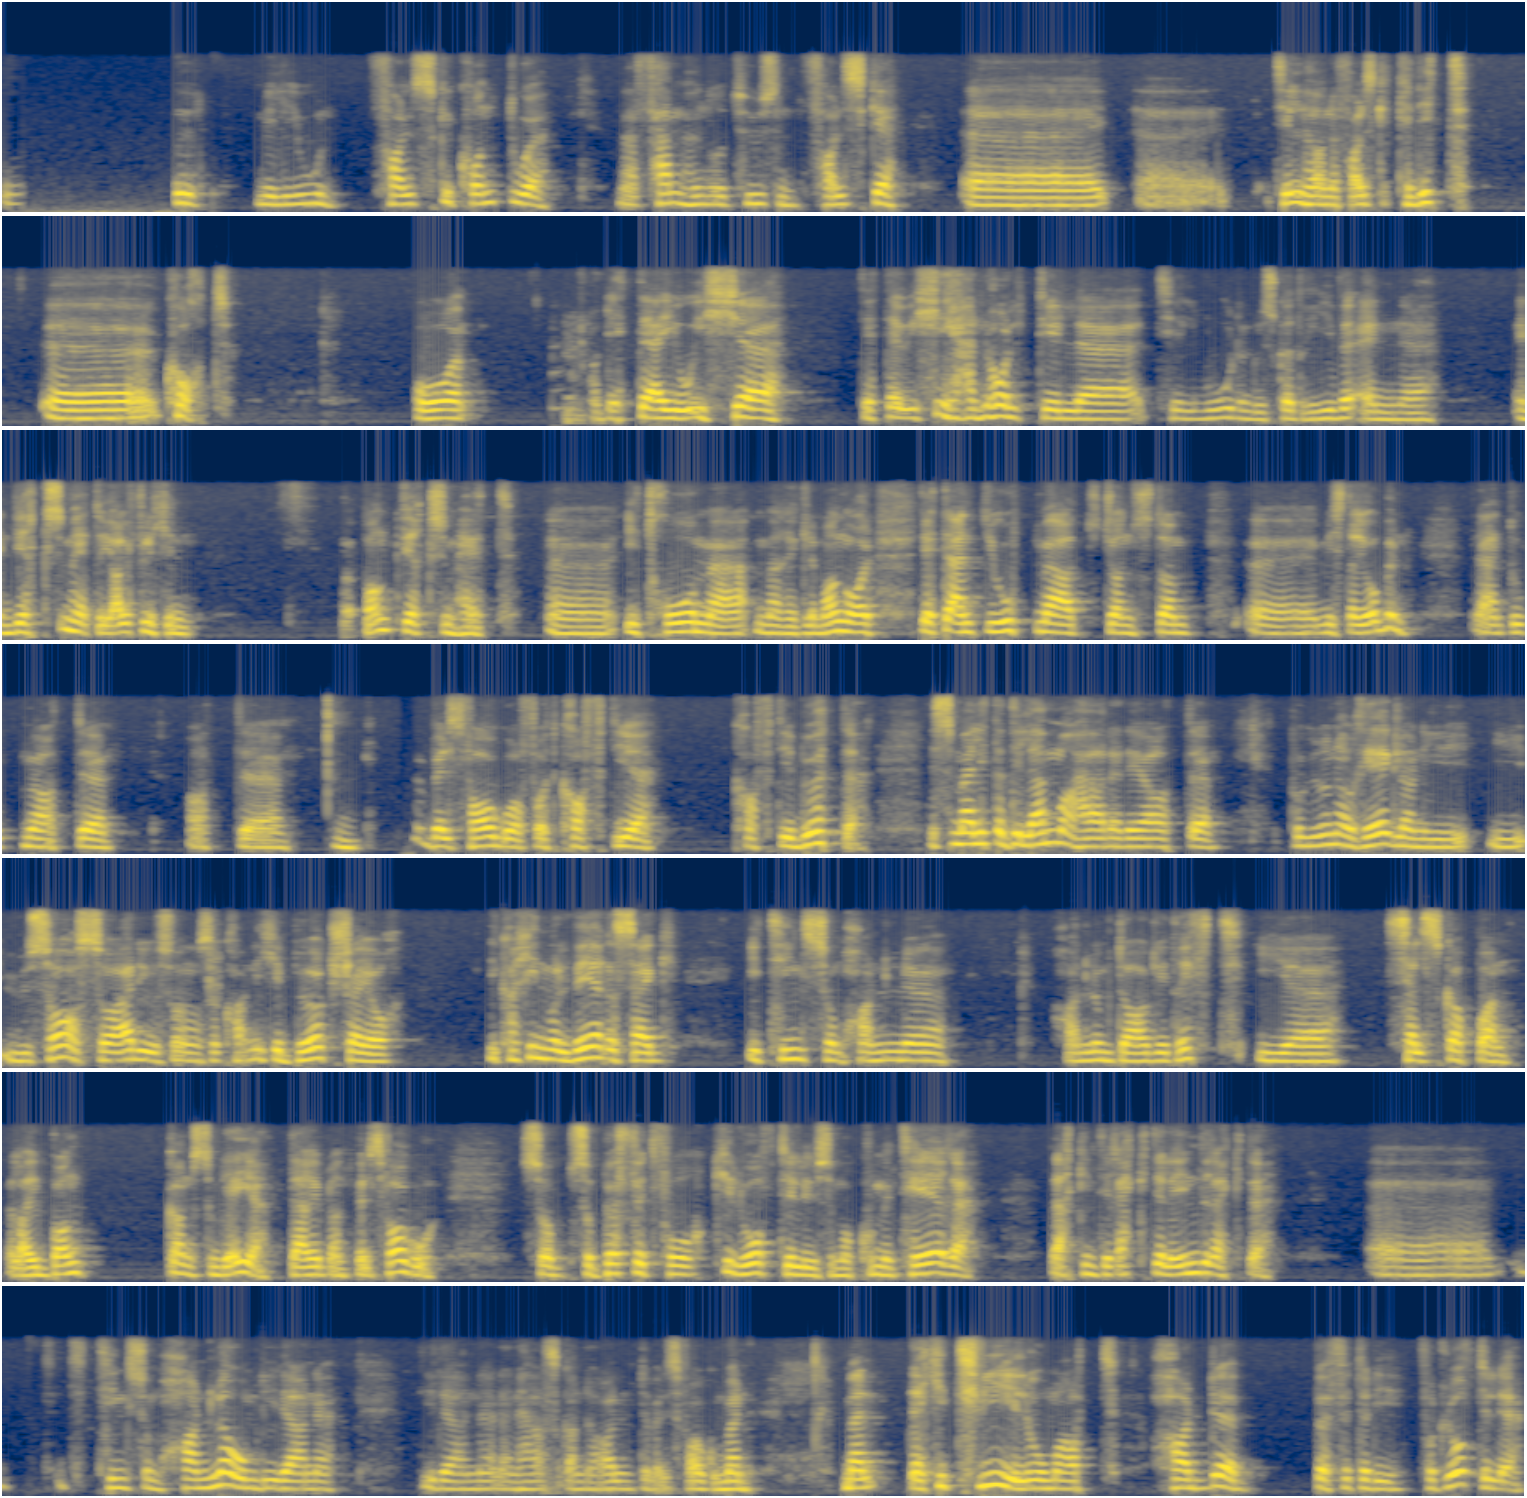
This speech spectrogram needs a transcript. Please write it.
en million falske kontoer med 500 000 falske eh, eh, tilhørende falske kredittkort. Og, og, dette er jo ikke dette er jo ikke i henhold til, eh, til, hvordan du skal drive en, eh, en virksomhet, og iallfall ikke en bankvirksomhet i tråd med, med reglementet. Og dette endte jo opp med at John Stump uh, mista jobben. Det endte opp med at, uh, at Wells Fargo har fått kraftige, kraftige bøter. Det som er litt av dilemmaet her, det er at uh, pga. reglene i, i, USA, så er det jo sånn så kan ikke Berkshire de kan ikke involvere seg i ting som handler, handler om daglig drift i uh, selskapene, eller i bankene som de eier, deriblant Wells Fargo. Så, så, Buffett får ikke lov til liksom, å kommentere, verken direkte eller indirekte, uh, ting som handler om de derne, de derne, denne skandalen til Wells Fargo. Men, men, det er ikke tvil om at hadde Buffett og de fått lov til det,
